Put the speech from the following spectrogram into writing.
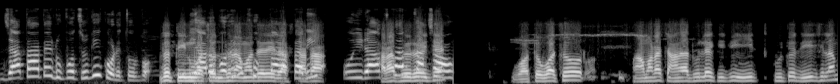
যাতায়াতের উপযোগী করে তুলব। তিন বছর ধরে আমাদের এই রাস্তাটা ওই খারাপ হয়ে রয়েছে। কাঁচা গত বছর আমরা চাঁদা তুলে কিছু ইট কুচো দিয়েছিলাম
